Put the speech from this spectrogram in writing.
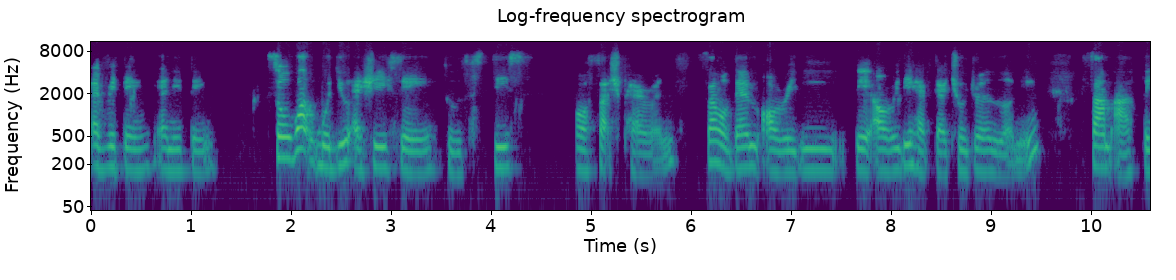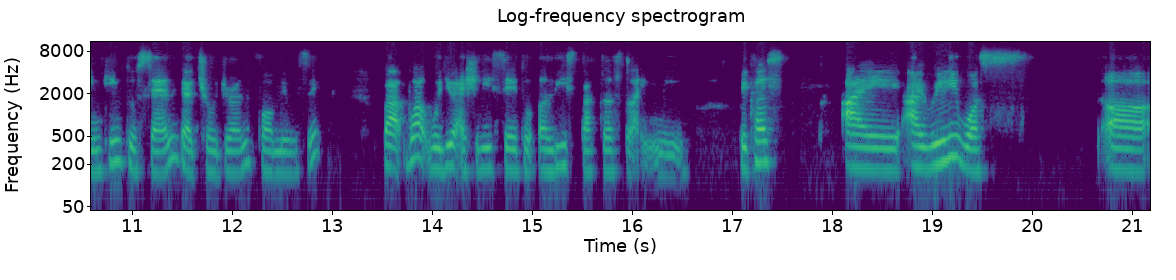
everything, anything. So what would you actually say to these or such parents? Some of them already they already have their children learning. Some are thinking to send their children for music. But what would you actually say to early starters like me? Because I I really was uh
